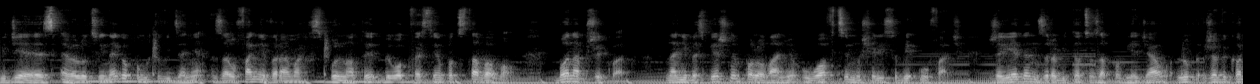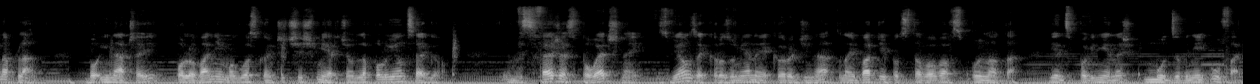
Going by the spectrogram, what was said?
gdzie z ewolucyjnego punktu widzenia zaufanie w ramach wspólnoty było kwestią podstawową, bo na przykład na niebezpiecznym polowaniu łowcy musieli sobie ufać, że jeden zrobi to, co zapowiedział, lub że wykona plan, bo inaczej polowanie mogło skończyć się śmiercią dla polującego. W sferze społecznej związek rozumiany jako rodzina to najbardziej podstawowa wspólnota, więc powinieneś móc w niej ufać.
